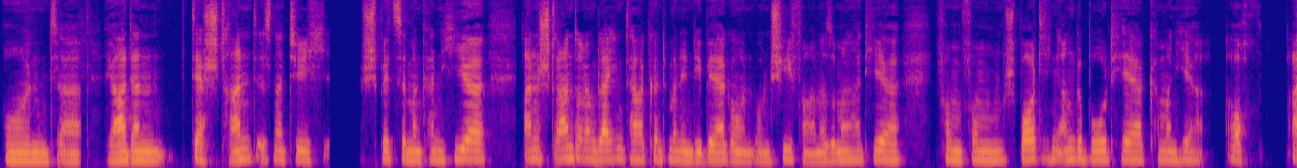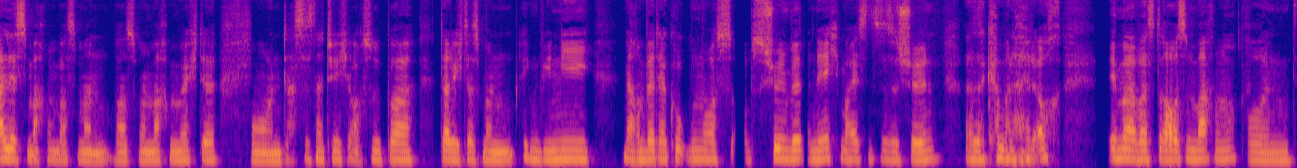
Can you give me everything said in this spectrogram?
Und äh, ja, dann der Strand ist natürlich spitze. Man kann hier an Strand und am gleichen Tag könnte man in die Berge und, und Skifahren. Also man hat hier vom, vom sportlichen Angebot her kann man hier auch alles machen, was man, was man machen möchte. Und das ist natürlich auch super, dadurch, dass man irgendwie nie nach dem Wetter gucken muss, ob es schön wird oder nicht. Meistens ist es schön. Also kann man halt auch immer was draußen machen und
